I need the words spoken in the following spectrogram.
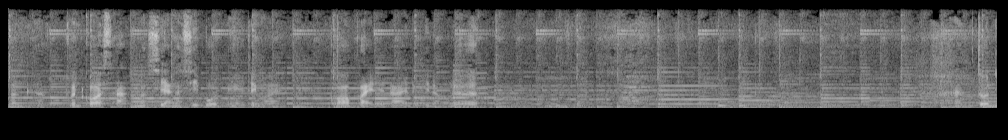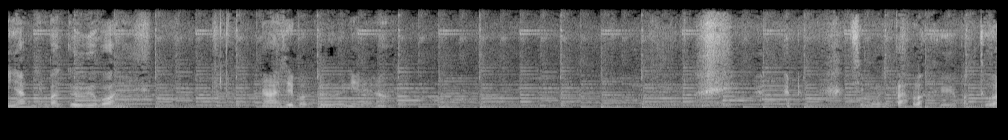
มันครับเพิ่นก่อสร้างมาเสียงกับสีบดเนี่ยจังหน่อยขอไปได้หลายๆเด้พี่น้องเด้อตัวนี้ยังเห็นบักอื้อบ่นี่ น่าสิบักอื้อนี่แหละเนาะสิมุนปลาบักอื้อปักทัว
